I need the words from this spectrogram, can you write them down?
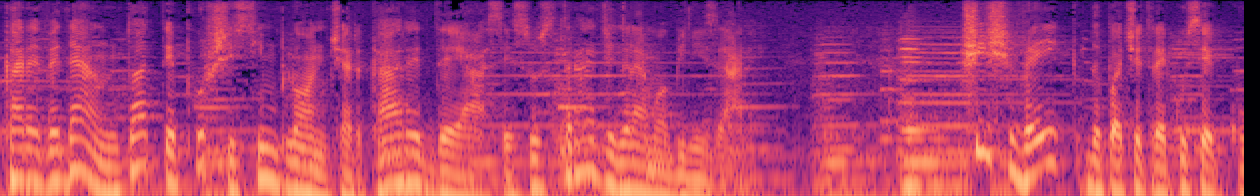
care vedea în toate pur și simplu o încercare de a se sustrage de la mobilizare. Și Șveic, după ce trecuse cu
